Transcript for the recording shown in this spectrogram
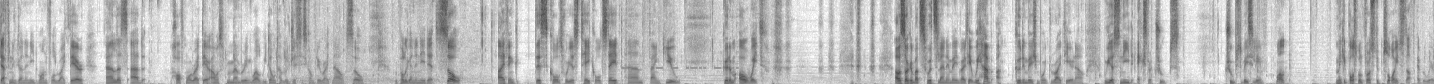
definitely gonna need one full right there. And let's add half more right there. I was remembering, well, we don't have logistics company right now, so we're probably gonna need it. So, I think this calls for just take all state and thank you. Good oh wait. I was talking about Switzerland invade right here. We have a good invasion point right here now. We just need extra troops. Troops to basically, well, make it possible for us to deploy stuff everywhere.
